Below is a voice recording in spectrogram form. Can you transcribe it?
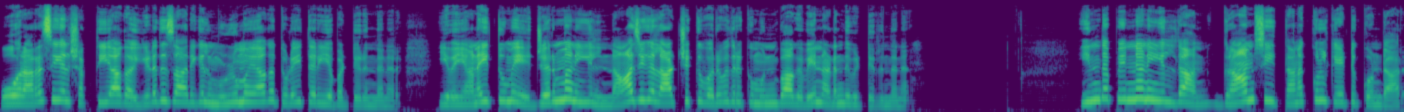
ஓர் அரசியல் சக்தியாக இடதுசாரிகள் முழுமையாக துடைத்தெறியப்பட்டிருந்தனர் இவை அனைத்துமே ஜெர்மனியில் நாஜிகள் ஆட்சிக்கு வருவதற்கு முன்பாகவே நடந்துவிட்டிருந்தன. இந்த பின்னணியில்தான் கிராம்சி தனக்குள் கேட்டுக்கொண்டார்.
